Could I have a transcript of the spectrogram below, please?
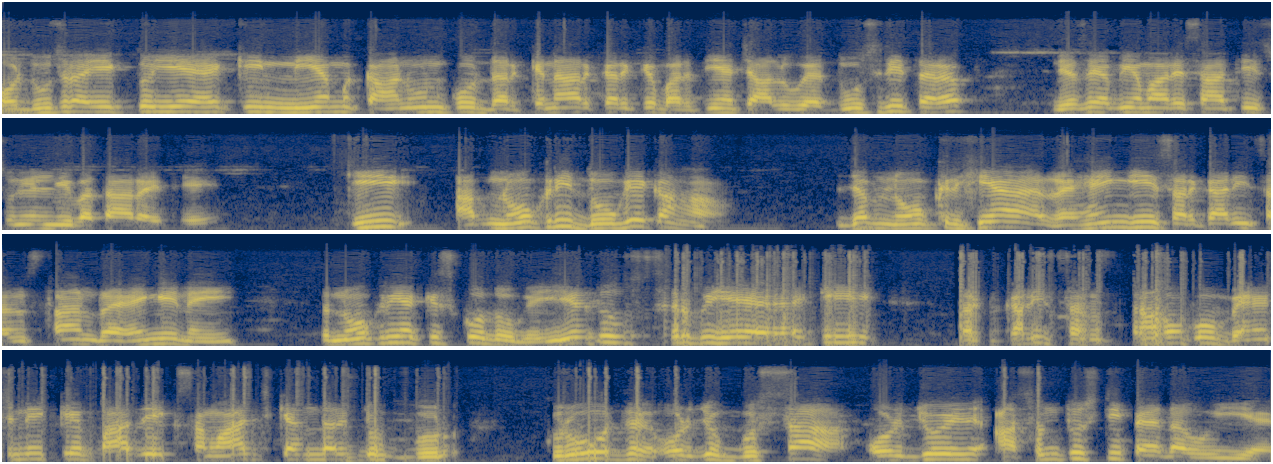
और दूसरा एक तो ये है कि नियम कानून को दरकिनार करके भर्तियाँ चालू है। दूसरी तरफ़ जैसे अभी हमारे साथी सुनील जी बता रहे थे कि आप नौकरी दोगे कहाँ? जब नौकरियाँ रहेंगी सरकारी संस्थान रहेंगे नहीं तो नौकरियाँ किसको दोगे? ये तो सिर्फ़ ये है कि सरकारी संस्थाओं को बेचने के बाद एक समाज के अंदर जो क्रोध और जो गुस्सा और जो असंतुष्टि पैदा हुई है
